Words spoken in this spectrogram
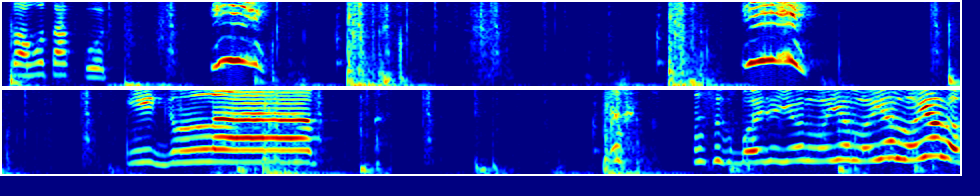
Tuh aku takut. Ih. Ih. Ih gelap. Masuk ke bawahnya yolo yolo yolo yolo.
